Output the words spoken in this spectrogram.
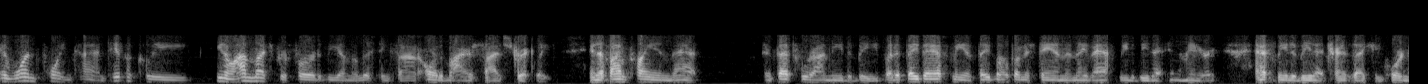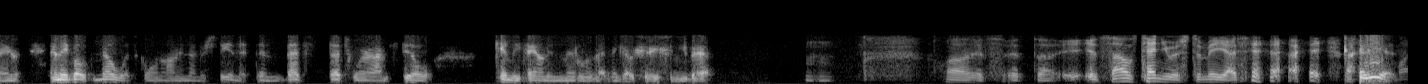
at one point in time, typically, you know, I much prefer to be on the listing side or the buyer side strictly. And if I'm playing that, if that's where I need to be, but if they've asked me, if they both understand and they've asked me to be that intermediary, asked me to be that transaction coordinator, and they both know what's going on and understand it, then that's that's where I'm still can be found in the middle of that negotiation. You bet. Mm-hmm. Well, it's it uh, it, sounds tenuous to me. I, I, it is. My,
